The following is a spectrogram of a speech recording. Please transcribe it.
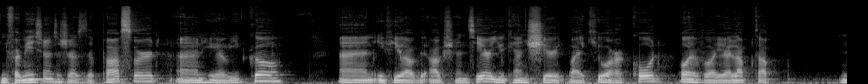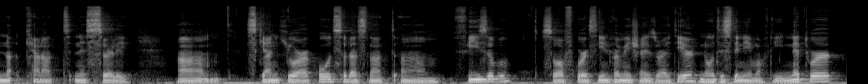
information, such as the password. And here we go and if you have the options here you can share it by QR code however your laptop not, cannot necessarily um, scan QR code so that's not um, feasible. So of course the information is right here. Notice the name of the network.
